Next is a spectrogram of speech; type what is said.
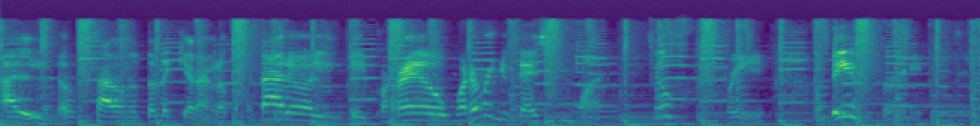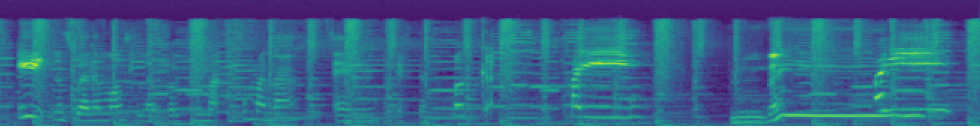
al, o sea, donde ustedes quieran los comentarios, el, el correo, whatever you guys want. Feel free. Be free. Y nos veremos la próxima semana en este podcast. Bye. Bye. Bye.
